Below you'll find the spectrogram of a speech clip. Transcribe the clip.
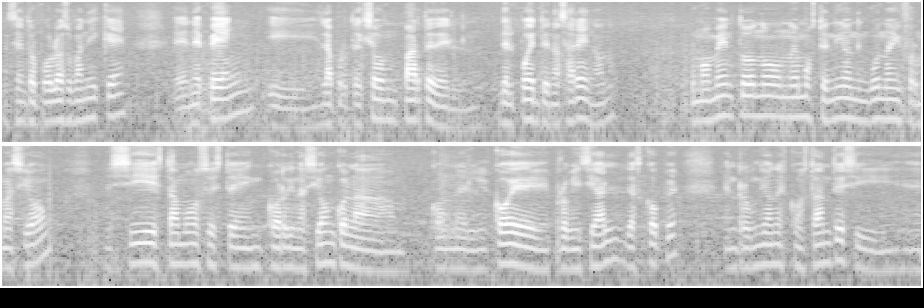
el centro pueblo de Sumanique, eh, Nepen y la protección parte del, del puente Nazareno, ¿no? Por el momento no, no hemos tenido ninguna información, Sí estamos este, en coordinación con, la, con el COE provincial de Ascope en reuniones constantes y eh,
